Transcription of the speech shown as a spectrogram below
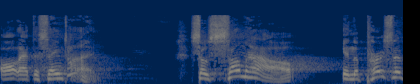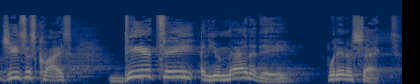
all at the same time. So somehow, in the person of Jesus Christ, deity and humanity would intersect.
